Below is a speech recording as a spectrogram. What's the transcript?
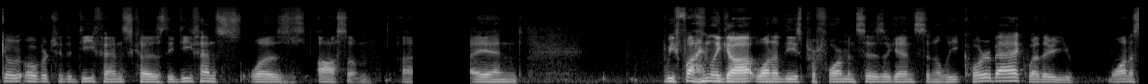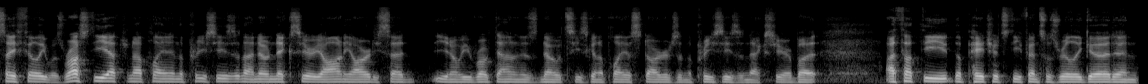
go over to the defense because the defense was awesome. Uh, and we finally got one of these performances against an elite quarterback, whether you want to say Philly was rusty after not playing in the preseason. I know Nick Sirianni already said, you know, he wrote down in his notes he's going to play his starters in the preseason next year. But I thought the the Patriots defense was really good, and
